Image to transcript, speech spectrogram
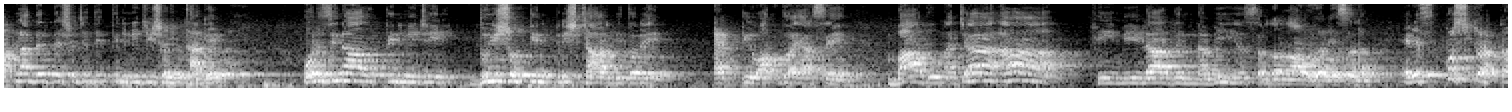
আপনাদের দেশে যদি তিরমিজি শরীফ থাকে, অরিজিনাল তিরমিজির দুইশো তিন পৃষ্ঠার ভিতরে একটি অধ্যায় আছে, বাবু মাজা ফি মিলাদিন নবী সাল্লাল্লাহু আলাইহি সাল্লাম এর স্পষ্ট একটা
